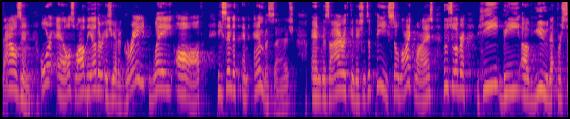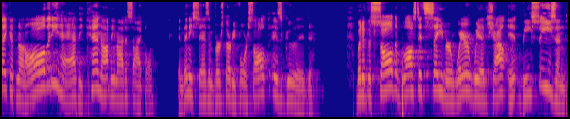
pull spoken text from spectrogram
thousand. Or else, while the other is yet a great way off, he sendeth an ambassage and desireth conditions of peace. So likewise, whosoever he be of you that forsaketh not all that he hath, he cannot be my disciple. And then he says in verse 34 Salt is good. But if the salt hath lost its savor, wherewith shall it be seasoned?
